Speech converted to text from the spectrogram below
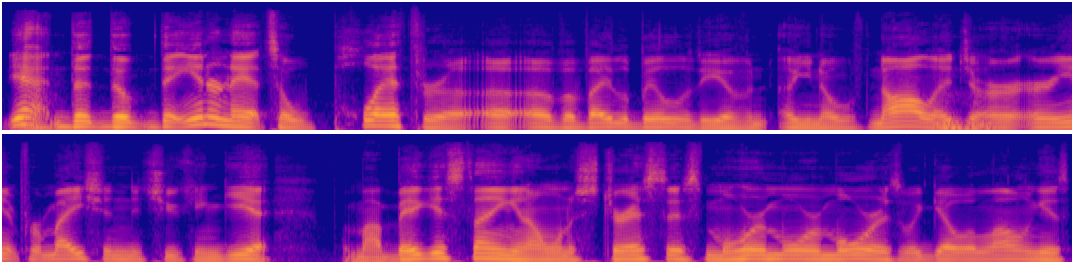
Yeah, the, the the internet's a plethora of, of availability of you know of knowledge mm-hmm. or, or information that you can get. But my biggest thing, and I want to stress this more and more and more as we go along, is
